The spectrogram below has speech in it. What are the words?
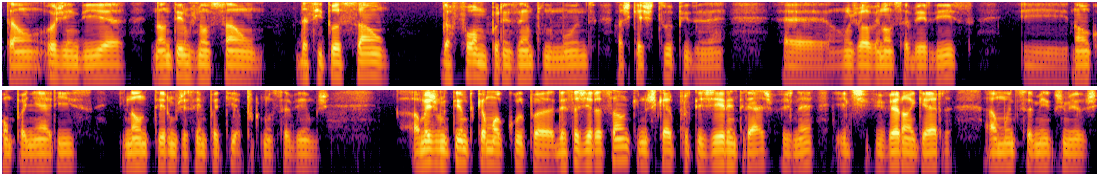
Então, hoje em dia, não temos noção da situação da fome, por exemplo, no mundo, acho que é estúpido, né? É, um jovem não saber disso e não acompanhar isso e não termos essa empatia porque não sabemos. Ao mesmo tempo que é uma culpa dessa geração que nos quer proteger, entre aspas, né? Eles viveram a guerra, há muitos amigos meus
